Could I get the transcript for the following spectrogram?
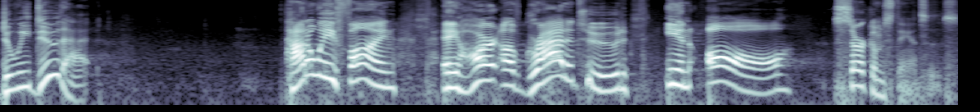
do we do that? How do we find a heart of gratitude in all circumstances?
